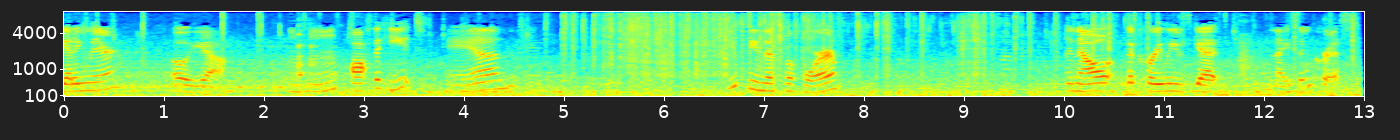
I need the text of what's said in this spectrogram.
Getting there. Oh, yeah. Mm-hmm. Off the heat. And you've seen this before. And now the curry leaves get nice and crisp.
